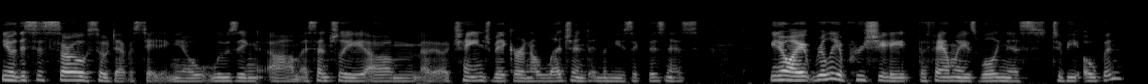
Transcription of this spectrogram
You know, this is so, so devastating, you know, losing um, essentially um, a change maker and a legend in the music business. You know, I really appreciate the family's willingness to be open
